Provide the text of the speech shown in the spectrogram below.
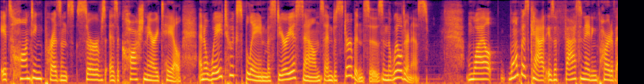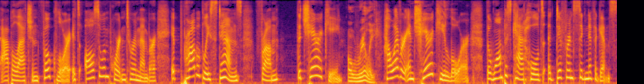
Its haunting presence serves as a cautionary tale and a way to explain mysterious sounds and disturbances in the wilderness. While Wampus Cat is a fascinating part of Appalachian folklore, it's also important to remember it probably stems from the Cherokee. Oh, really? However, in Cherokee lore, the Wampus Cat holds a different significance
